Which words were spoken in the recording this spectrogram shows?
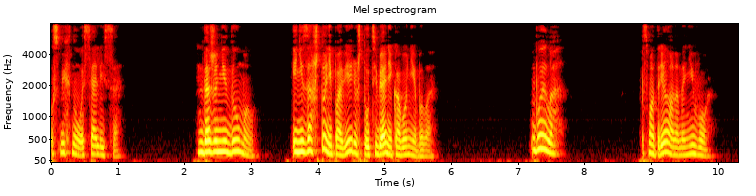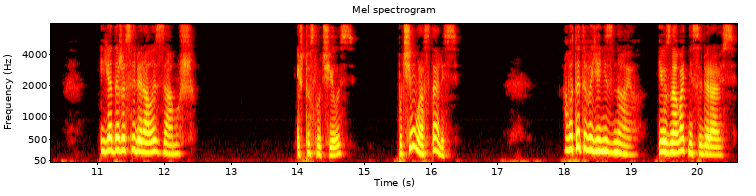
Усмехнулась Алиса. Даже не думал. И ни за что не поверю, что у тебя никого не было. Было. Посмотрела она на него. Я даже собиралась замуж. И что случилось? Почему расстались? А вот этого я не знаю и узнавать не собираюсь.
